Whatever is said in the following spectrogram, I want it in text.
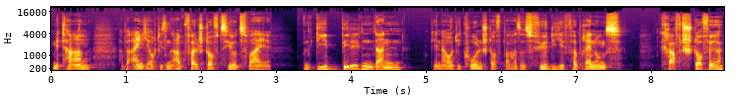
Methan, aber eigentlich auch diesen Abfallstoff CO2. Und die bilden dann genau die Kohlenstoffbasis für die Verbrennungskraftstoffe,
